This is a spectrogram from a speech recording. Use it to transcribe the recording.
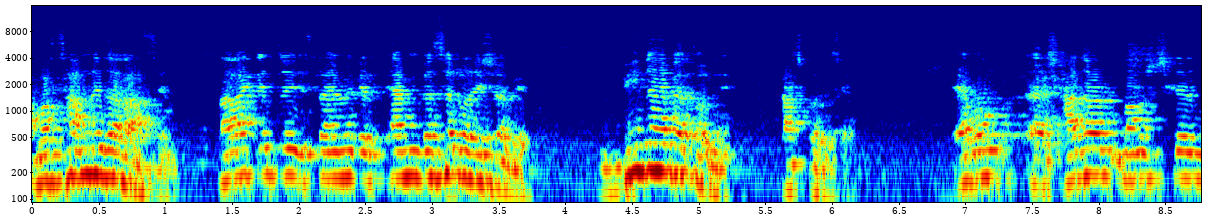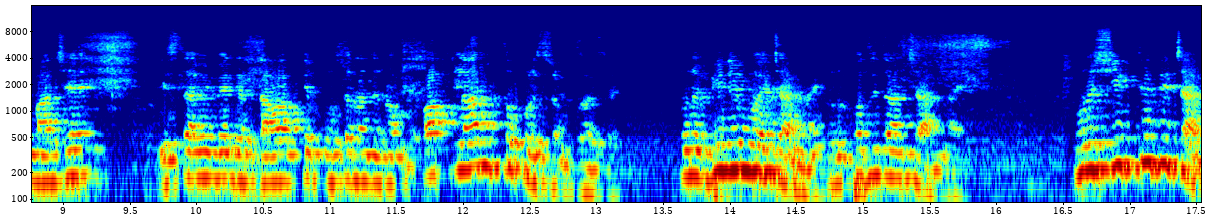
আমার সামনে যারা আছেন, তারা কিন্তু ইসলামিক অ্যাম্বাসেডর হিসাবে বিনা বেতনে কাজ করেছেন। এবং সাধারণ মানুষের মাঝে ইসলামী ব্যাংকের দাওয়াতকে পৌঁছানোর জন্য অক্লান্ত পরিশ্রম করেছে কোনো বিনিময় চান নাই, কোনো প্রতিদান চান নাই, কোনো স্বীকৃতি চান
